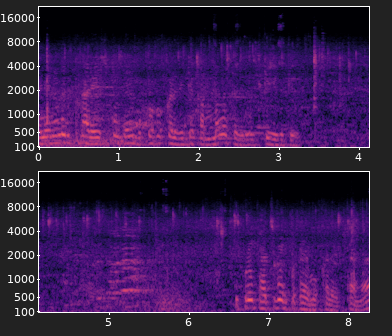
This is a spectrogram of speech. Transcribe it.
ఎండిన మిరపకాయలు వేసుకుంటే ముక్కకొక్కడు తింటే కమ్మగా ఉంటుంది రుచి ఎగితే ఇప్పుడు పచ్చిమిరపకాయ ముక్కలు ఎత్తాను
